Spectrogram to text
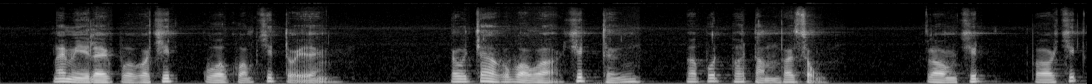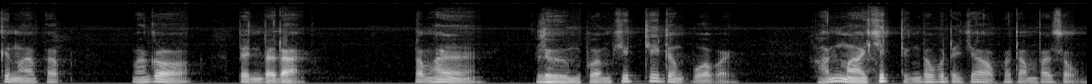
ๆ ไม่มีอะไรกลัวก็คิดกลัวความคิดตัวเองพระเจ้าก็บอกว่าคิดถึงพระพุทธพระธรรมพระสงฆ์ลองคิดพอคิดขึ้นมาครับ มันก็เป็นไปได้ทำให้ลืมความคิดที่ต้องกลัวไป หันมาคิดถึงพระพุทธเจ้าพระธรรมพระสงฆ์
